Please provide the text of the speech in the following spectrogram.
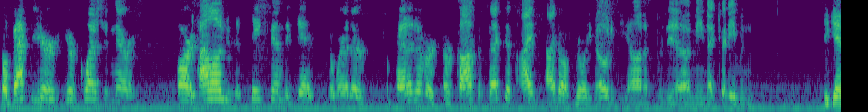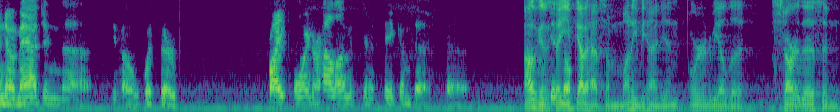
so back to your, your question there, as far as how long does it take them to get to where they're competitive or, or cost effective, I, I don't really know, to be honest with you. I mean, I couldn't even begin to imagine, uh, you know, what their price point or how long it's going to take them to, to I was going to say you've got to have some money behind you in order to be able to start this and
